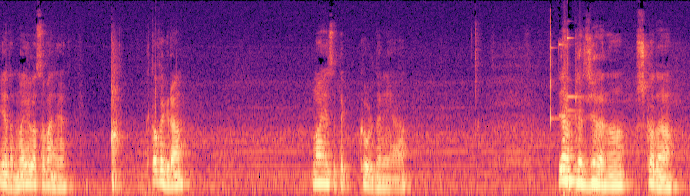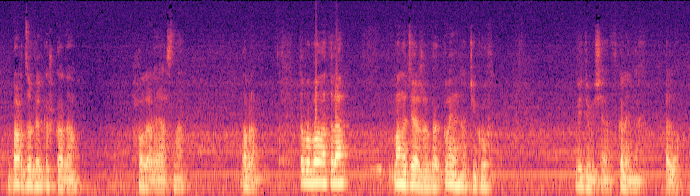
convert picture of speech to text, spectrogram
1. No i losowanie. Kto wygra? No niestety, kurde, nie ja. Ja pierdzielę, no. Szkoda. Bardzo wielka szkoda. Cholera jasna. Dobra. To by było na tyle. Mam nadzieję, że do kolejnych odcinków widzimy się w kolejnych. Elo.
